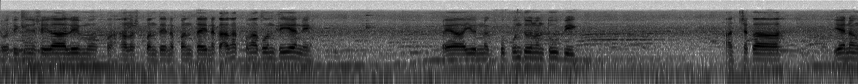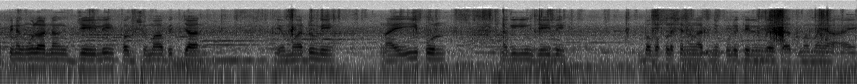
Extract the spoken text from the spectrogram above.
so tignan nyo sa ilalim mo pa- halos pantay na pantay. Nakaangat pa nga konti yan eh. Kaya yun nagpupundo ng tubig. At saka yan ang pinagmulan ng jelly pag sumabit dyan. Yung mga dumi naiipon nagiging jelly. Babaklasin na natin yung polyethylene guys at mamaya ay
